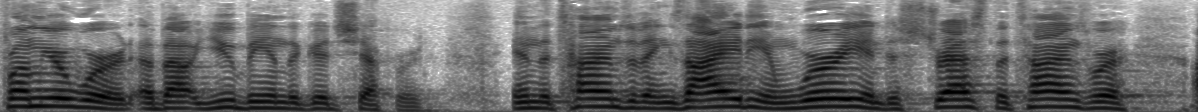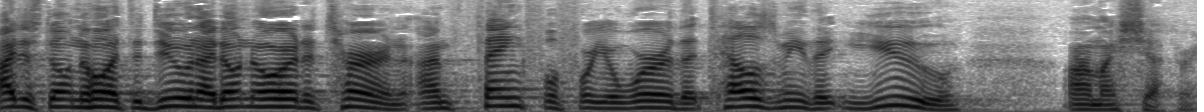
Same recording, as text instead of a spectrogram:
from your word about you being the good shepherd. In the times of anxiety and worry and distress, the times where I just don't know what to do and I don't know where to turn, I'm thankful for your word that tells me that you are my shepherd.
